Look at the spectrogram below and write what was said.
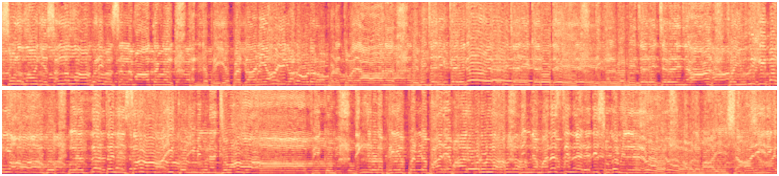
റസൂലുള്ളാഹി സ്വല്ലല്ലാഹു അലൈഹി വസല്ലമ തങ്ങൾ തന്റെ പ്രിയപ്പെട്ട അനുയായികളോട് ഉറപ്പെടുത്തുകയാണ്. വ്യഭിചരിക്കരുത് വ്യഭിചരിക്കരുത് നിങ്ങൾ വ്യഭിചരിച്ചു കഴിഞ്ഞാൽ നിങ്ങളുടെ പ്രിയപ്പെട്ട ഭാര്യമാരോടുള്ള നിന്റെ മനസ്സിന്റെ രതി സുഖമില്ലയോ? അവളുമായി ശാരീരിക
